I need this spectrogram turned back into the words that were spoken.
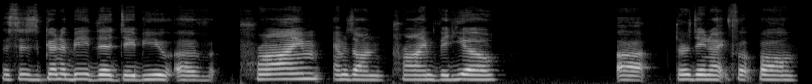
this is gonna be the debut of Prime, Amazon Prime Video, uh, Thursday Night Football.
